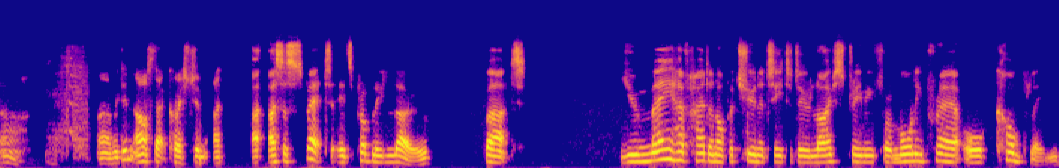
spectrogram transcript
Oh, uh, we didn't ask that question. I, I, I suspect it's probably low, but you may have had an opportunity to do live streaming for a morning prayer or compline.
